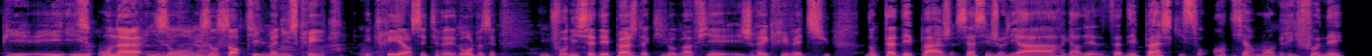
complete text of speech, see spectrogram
Puis ils, on a, ils ont, ils ont sorti le manuscrit écrit. Alors c'était très drôle parce que ils me fournissaient des pages dactylographiées et je réécrivais dessus. Donc t'as des pages, c'est assez joli à, à regarder. T'as des pages qui sont entièrement griffonnées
